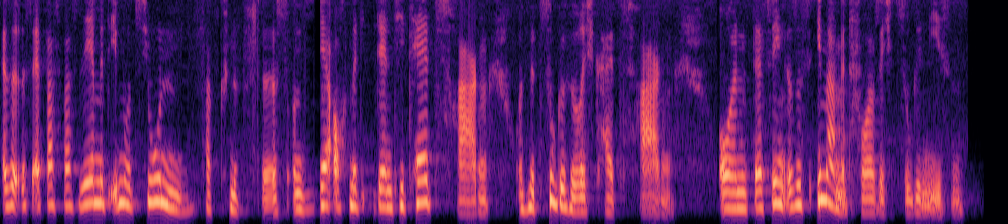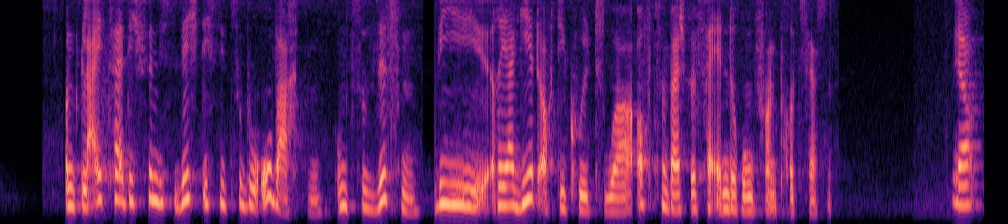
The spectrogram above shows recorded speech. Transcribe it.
also ist etwas, was sehr mit Emotionen verknüpft ist und sehr auch mit Identitätsfragen und mit Zugehörigkeitsfragen. Und deswegen ist es immer mit Vorsicht zu genießen. Und gleichzeitig finde ich es wichtig, sie zu beobachten, um zu wissen, wie reagiert auch die Kultur auf zum Beispiel Veränderung von Prozessen. Ja,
